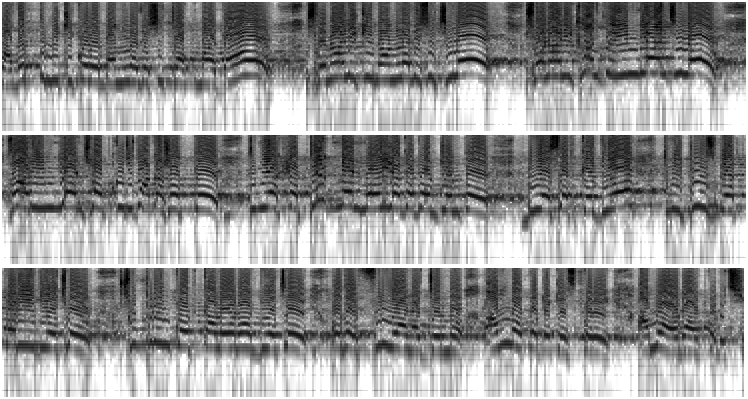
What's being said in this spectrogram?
তাদের তুমি কি করে বাংলাদেশি তকমা দাও? সোনালি কি বাংলাদেশি ছিল? সোনালি খান তো ইন্ডিয়ান ছিল। তার ইন্ডিয়ান সবকিছু থাকা সত্ত্বেও তুমি একটা প্রেগনেন্ট মহিলাকে পর্যন্ত বিএসএফ কে দিয়ে তুমি পুশ ব্যাক করিয়ে দিয়েছ। সুপ্রিম কোর্ট কাল অর্ডার দিয়েছে। ওদের ফ্রি আনার জন্য আমরা কোর্টে কেস করে, আমরা অর্ডার করেছি।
